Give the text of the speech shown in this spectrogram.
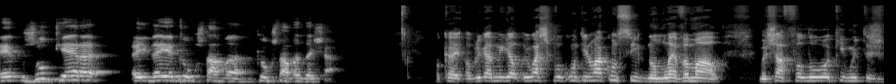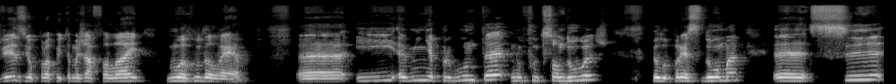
É, julgo que era a ideia que eu gostava, que eu gostava de deixar. Ok, obrigado Miguel. Eu acho que vou continuar consigo, não me leva mal, mas já falou aqui muitas vezes, eu próprio também já falei no Arruda Lab. Uh, e a minha pergunta, no fundo, são duas, pelo preço de uma, uh, se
